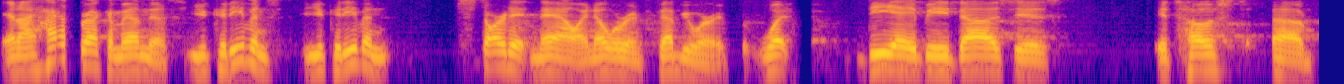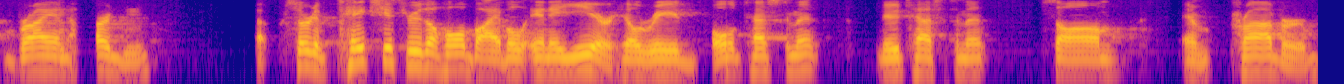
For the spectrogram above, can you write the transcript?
and I highly recommend this. You could even you could even start it now. I know we're in February. What DAB does is its host, uh, Brian Hardin uh, sort of takes you through the whole Bible in a year. He'll read Old Testament, New Testament, Psalm, and Proverb.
